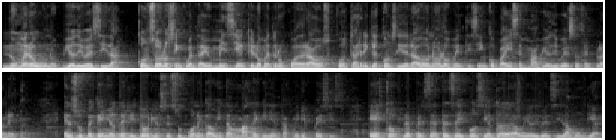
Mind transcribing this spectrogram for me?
Número 1. Biodiversidad. Con solo 51.100 kilómetros cuadrados, Costa Rica es considerado uno de los 25 países más biodiversos del planeta. En su pequeño territorio se supone que habitan más de 500.000 especies. Esto representa el 6% de la biodiversidad mundial.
